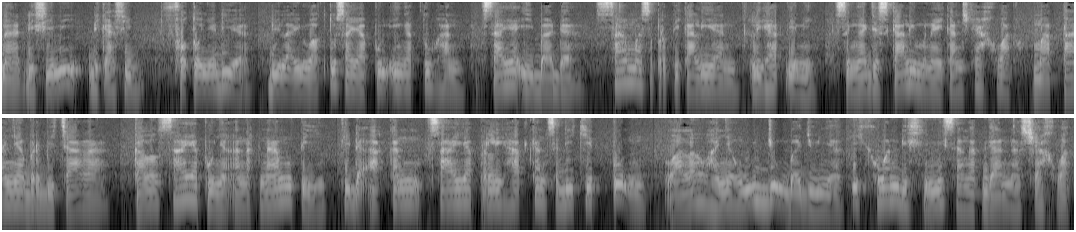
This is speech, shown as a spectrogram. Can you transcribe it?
nah di sini dikasih fotonya dia. Di lain waktu saya pun ingat Tuhan. Saya ibadah sama seperti kalian. Lihat ini, sengaja sekali menaikkan syahwat. Matanya berbicara, Kalau saya punya anak nanti, tidak akan saya perlihatkan sedikit pun, walau hanya ujung bajunya. Ikhwan di sini sangat ganas syahwat.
